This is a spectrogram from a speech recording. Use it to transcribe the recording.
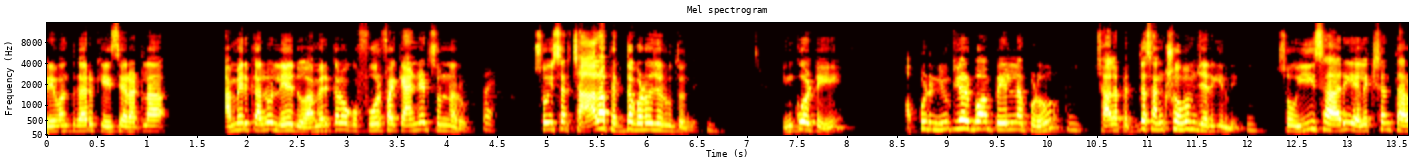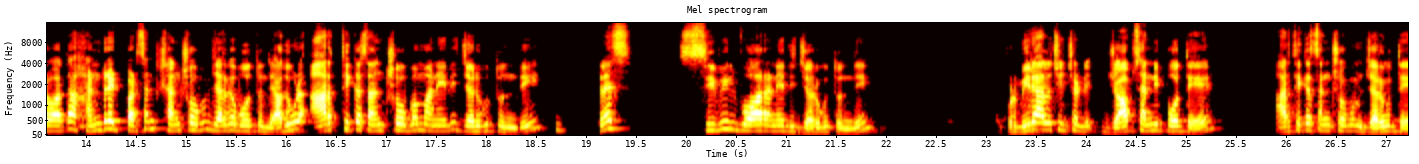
రేవంత్ గారు కేసీఆర్ అట్లా అమెరికాలో లేదు అమెరికాలో ఒక ఫోర్ ఫైవ్ క్యాండిడేట్స్ ఉన్నారు. సో ఈసారి చాలా పెద్ద గొడవ జరుగుతుంది Hmm. ఇంకోటి అప్పుడు న్యూక్లియర్ బాంబ్ పేలినప్పుడు Hmm. చాలా పెద్ద సంక్షోభం జరిగింది Hmm. సో ఈసారి ఎలక్షన్ తర్వాత హండ్రెడ్ పర్సెంట్ సంక్షోభం జరగబోతుంది అది కూడా ఆర్థిక సంక్షోభం అనేది జరుగుతుంది. ప్లస్ సివిల్ వార్ అనేది జరుగుతుంది ఇప్పుడు మీరే ఆలోచించండి జాబ్స్ అన్నీ పోతే ఆర్థిక సంక్షోభం జరిగితే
